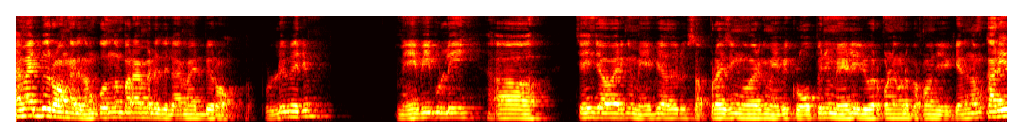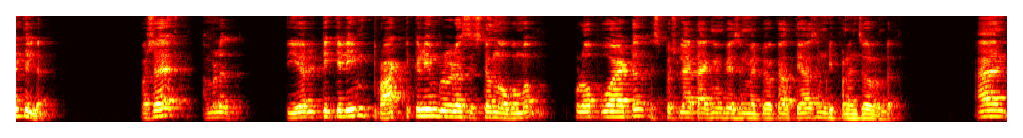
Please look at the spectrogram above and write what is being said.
ഐ മൈറ്റ് ബി റോങ് അല്ലേ? നമുക്കൊന്നും പറയാൻ പറ്റത്തില്ല. ഐ മൈറ്റ് ബി റോങ് പുള്ളി വരും. മേ ബി പുള്ളി ചേഞ്ച് ആവുമായിരിക്കും. മേ ബി അതൊരു സർപ്രൈസിങ് ആയിരിക്കും മേ ബി ക്ലോപ്പിന് മേളിൽ ലിവർപൂളിനെ കൂടെ പെർഫോം ചെയ്യിക്കാൻ നമുക്കറിയത്തില്ല. പക്ഷേ നമ്മൾ തിയറിറ്റിക്കലിയും പ്രാക്ടിക്കലിയും പുള്ളിയുടെ സിസ്റ്റം നോക്കുമ്പം ക്ലോപ്പുമായിട്ട് എസ്പെഷ്യലി അറ്റാക്കിംഗ് ഫേസിനും മറ്റുമൊക്കെ അത്യാവശ്യം ഡിഫറൻസുകളുണ്ട് ആൻഡ്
